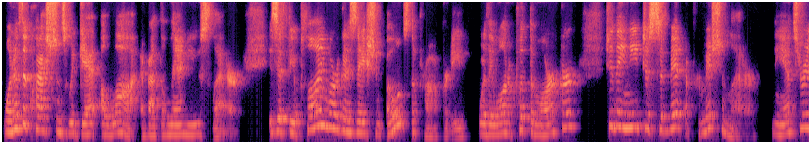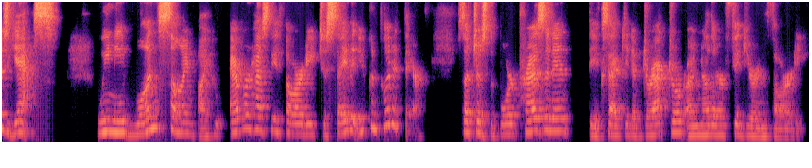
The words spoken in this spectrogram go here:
One of the questions we get a lot about the land use letter is if the applying organization owns the property where they want to put the marker, do they need to submit a permission letter? The answer is yes. We need one signed by whoever has the authority to say that you can put it there, such as the board president, the executive director, or another figure in authority.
